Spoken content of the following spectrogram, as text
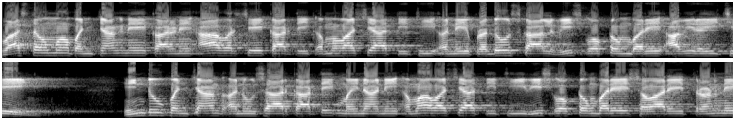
વાસ્તવમાં પંચાંગને કારણે આ વર્ષે કાર્તિક અમાવાસ્યા તિથિ અને પ્રદોષકાલ વીસ ઓક્ટોબરે આવી રહી છે. હિન્દુ પંચાંગ અનુસાર કાર્તિક મહિનાની અમાવાસ્યા તિથિ વીસ ઓક્ટોબરે સવારે ત્રણને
